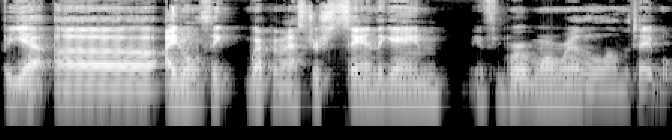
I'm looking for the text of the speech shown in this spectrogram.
But yeah, uh, I don't think Weapon Master should stay in the game if you put more Riddle on the table.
